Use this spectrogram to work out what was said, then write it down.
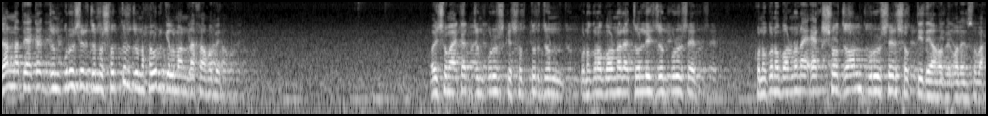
জান্নাতে এক একজন পুরুষের জন্য সত্তর জন হৌর গেলমান রাখা হবে। ওই সময় এক একজন পুরুষকে সত্তর জন, কোন কোনো বর্ণনায় চল্লিশ জন পুরুষের, কোন কোনো বর্ণনায় একশো জন পুরুষের শক্তি দেয়া হবে বলেন সুবাহ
